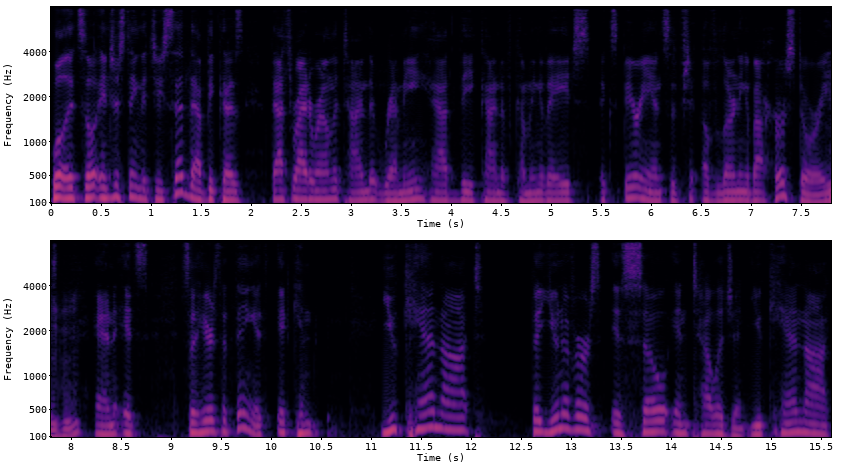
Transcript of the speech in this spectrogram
Well, it's so interesting that you said that because that's right around the time that Remy had the kind of coming of age experience of, of learning about her stories. And it's so here's the thing it, it can, you cannot, the universe is so intelligent, you cannot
